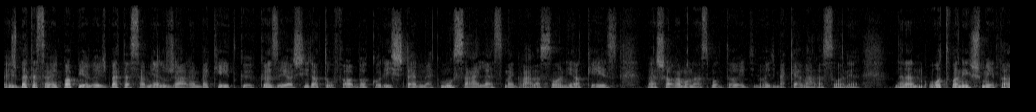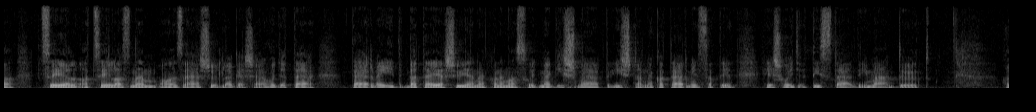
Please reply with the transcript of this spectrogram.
és beteszem egy papírba, és beteszem Jeruzsálembe két kő közé, a siratófalba, akkor Istennek muszáj lesz megválaszolni a kéz, mert Salamon azt mondta, hogy, hogy meg kell válaszolnia. De nem, ott van ismét a cél. A cél az nem az elsődlegesen, hogy a te terveid beteljesüljenek, hanem az, hogy megismert Istennek a természetét, és hogy tiszteld, imádd őt. A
